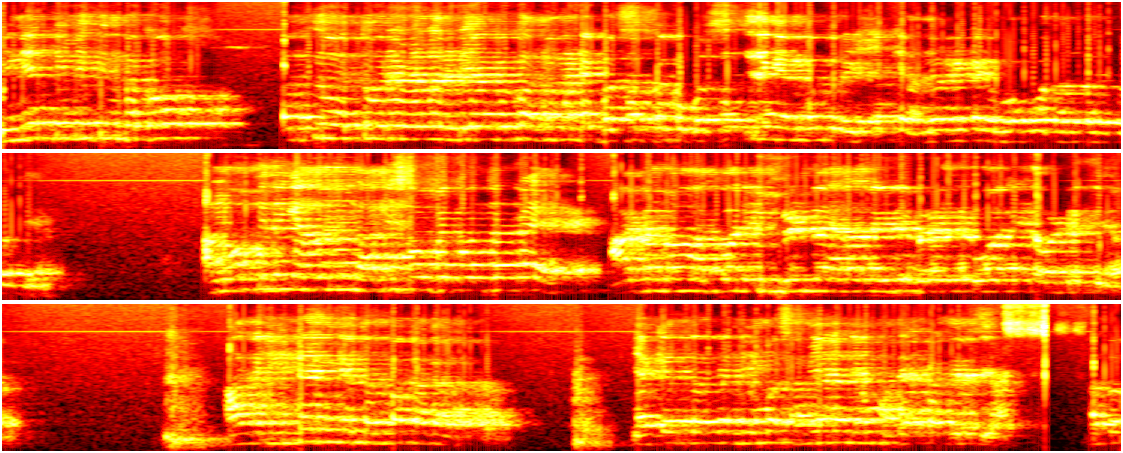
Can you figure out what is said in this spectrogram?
ಇನ್ನೇನ್ ತಿಂಡಿ ತಿನ್ಬೇಕು? ಹತ್ತು, ಹತ್ತುವರೆ ವೇಳೆ ರೆಡಿ ಆಗ್ಬೇಕು. ಹನ್ನೊಂದು ಗಂಟೆಗೆ ಬಸ್ ಹತ್ಬೇಕು. ಬಸ್ ಹತ್ತಿದಂಗೆ ಅನ್ಕೊಂತೀರ? ಎಷ್ಟಕ್ಕೆ ಹನ್ನೆರಡು ಗಂಟೆಗೆ ಹೋಗ್ಬೋದು ಅಂತ ಅನ್ಕೊಂತೀವಿ ಅಲ್ಲಿ ಹೋಗ್ತಿದ್ದಂಗೆ ಯಾವ್ದಾದ್ರು ಒಂದು ಆಫೀಸ್ ಹೋಗ್ಬೇಕು ಅಂತಂದ್ರೆ, ಆಟೋನೋ ಅಥವಾ ನಿಮ್ ಫ್ರೆಂಡ್ ಯಾರಾದ್ರೂ ಇದ್ರೆ ಬೆಳಗ್ಗೆ ಹೋಗಿ ಅಂತ ಹೊರಟಿರ್ತೀರ ಆದ್ರೆ ಇನ್ ಟೈಮ್ ನೀವು ತಲುಪಕ್ಕಾಗಲ್ಲ ಯಾಕೆಂತಂದ್ರೆ ನಿಮ್ಮ ಸಮಯನ ನೀವು ಮನೆ ಕಳೆದಿರ್ತೀರ ಅಥವಾ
